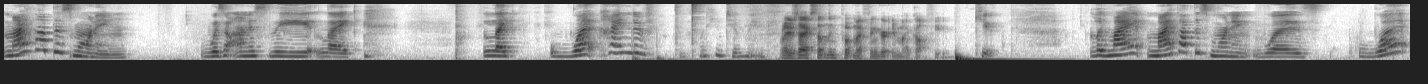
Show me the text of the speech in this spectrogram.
my thought this morning was honestly like, like what kind of what are you doing? I just accidentally put my finger in my coffee. Cute. Like my my thought this morning was what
